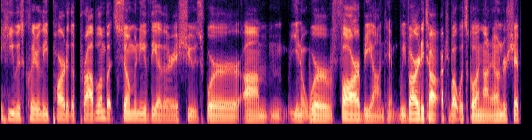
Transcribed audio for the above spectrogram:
he was clearly part of the problem, but so many of the other issues were, um, you know, were far beyond him. We've already talked about what's going on in ownership.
